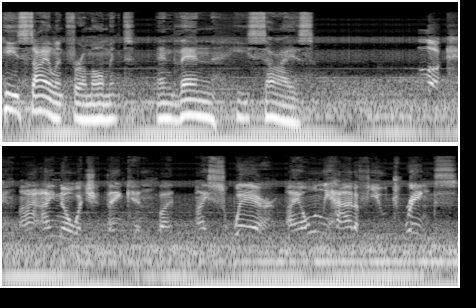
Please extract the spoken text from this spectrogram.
He's silent for a moment, and then he sighs. Look, I, I know what you're thinking, but I swear I only had a few drinks.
